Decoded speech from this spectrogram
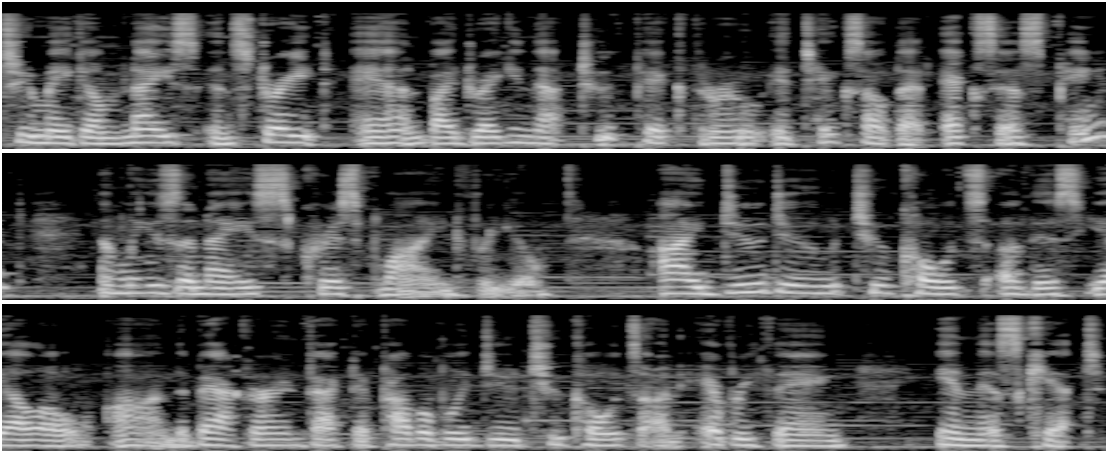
to make them nice and straight. And by dragging that toothpick through, it takes out that excess paint and leaves a nice crisp line for you. I do do two coats of this yellow on the backer. In fact, I probably do two coats on everything in this kit.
